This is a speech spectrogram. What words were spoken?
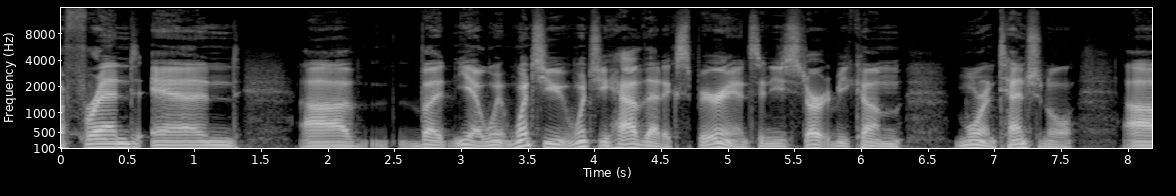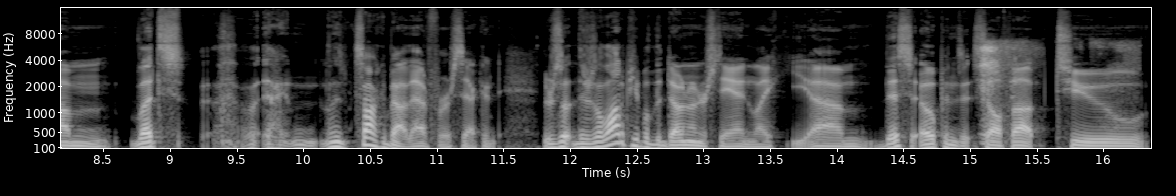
a friend and. Uh, but yeah, when, once you once you have that experience and you start to become more intentional, um, let's let's talk about that for a second. There's a, there's a lot of people that don't understand. Like um, this opens itself up to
